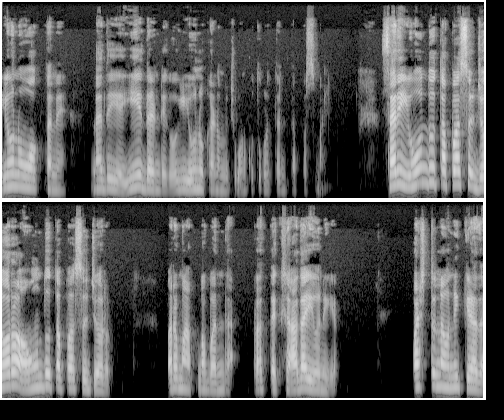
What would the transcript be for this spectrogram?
ಇವನು ಹೋಗ್ತಾನೆ. ನದಿಯ ಈ ದಂಡೆಗೆ ಹೋಗಿ ಇವನು ಕಣ್ಣು ಮುಚ್ಕೊಂಡು ಕೂತ್ಕೊಳ್ತಾನೆ ತಪಸ್ ಮಾಡಿ ಸರಿ ಇವಂದು ತಪಸ್ಸು ಜೋರು ಅವಂದು ತಪಸ್ಸು ಜೋರು. ಪರಮಾತ್ಮ ಬಂದ. ಪ್ರತ್ಯಕ್ಷ ಆದ ಇವನಿಗೆ. ಫಸ್ಟ್ ಅವನಿಗೆ ಕೇಳ್ದ,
